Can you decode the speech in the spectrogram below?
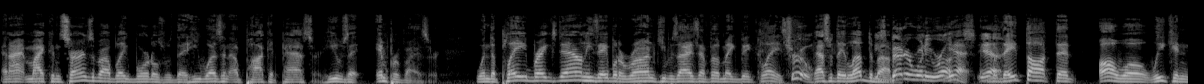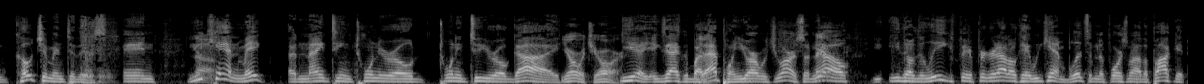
And I, my concerns about Blake Bortles was that he wasn't a pocket passer; he was an improviser. When the play breaks down, he's able to run, keep his eyes downfield, make big plays. True. That's what they loved about he's better when he runs. Yeah. yeah. But they thought that oh well we can coach him into this. And you no. can't make a 19 20 year old 22 year old guy you are what you are. Yeah exactly. By yeah. that point you are what you are. So now yeah. you, you, know the league figured out okay we can't blitz him to force him out of the pocket.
